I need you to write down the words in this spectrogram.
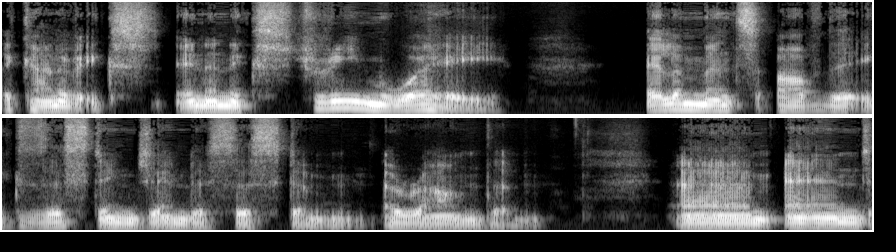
a kind of, ex- in an extreme way, elements of the existing gender system around them. Um, and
